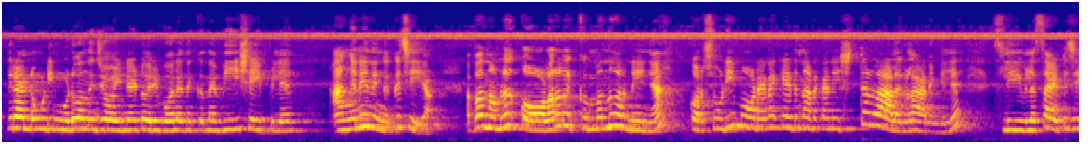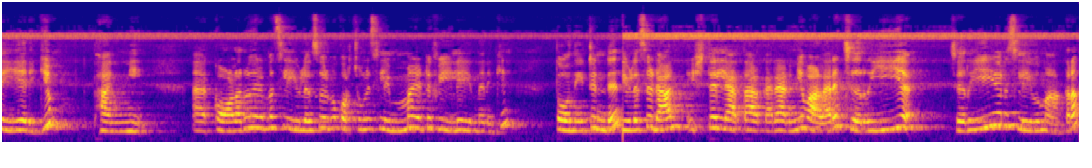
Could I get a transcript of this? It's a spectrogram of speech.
ഇത് രണ്ടും കൂടി ഇങ്ങോട്ട് വന്ന് ജോയിന്റ് ആയിട്ട് ഒരുപോലെ നിൽക്കുന്ന വി ഷേപ്പിൽ അങ്ങനെ നിങ്ങൾക്ക് ചെയ്യാം. അപ്പോൾ നമ്മൾ കോളർ വെക്കുമ്പോൾ എന്ന് പറഞ്ഞു കഴിഞ്ഞാൽ കുറച്ചുകൂടി മോഡേണൊക്കെ ആയിട്ട് നടക്കാൻ ഇഷ്ടമുള്ള ആളുകളാണെങ്കിൽ സ്ലീവ്ലെസ് ആയിട്ട് ചെയ്യായിരിക്കും ഭംഗി. കോളർ വരുമ്പോൾ സ്ലീവ്ലെസ് വരുമ്പോൾ കുറച്ചും കൂടി സ്ലിം ആയിട്ട് ഫീൽ ചെയ്യുന്ന എനിക്ക് തോന്നിയിട്ടുണ്ട്. സ്ലീവ്ലെസ് ഇടാൻ ഇഷ്ടമില്ലാത്ത ആൾക്കാരാണെങ്കിൽ വളരെ ചെറിയ ചെറിയൊരു സ്ലീവ് മാത്രം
